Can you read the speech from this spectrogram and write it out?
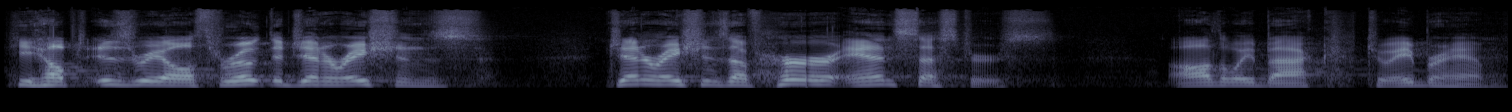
he helped Israel throughout the generations, generations of her ancestors all the way back to Abraham.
